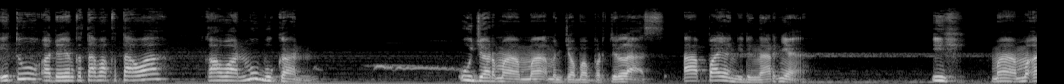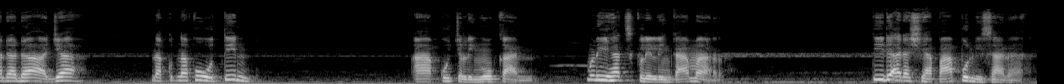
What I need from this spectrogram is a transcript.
Itu ada yang ketawa-ketawa Kawanmu bukan? Ujar mama mencoba perjelas apa yang didengarnya Ih, mama ada-ada aja Nakut-nakutin Aku celingukan melihat sekeliling kamar. Tidak ada siapa pun di sana.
